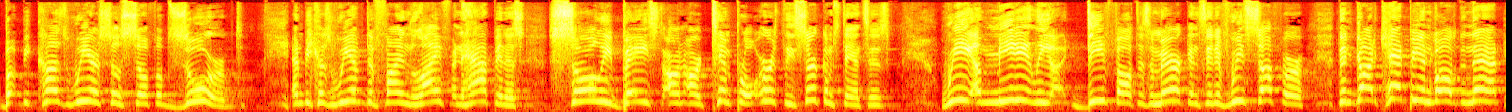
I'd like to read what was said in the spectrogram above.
But because we are so self absorbed, and because we have defined life and happiness solely based on our temporal earthly circumstances, we immediately uh, default as Americans that if we suffer, then God can't be involved in that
